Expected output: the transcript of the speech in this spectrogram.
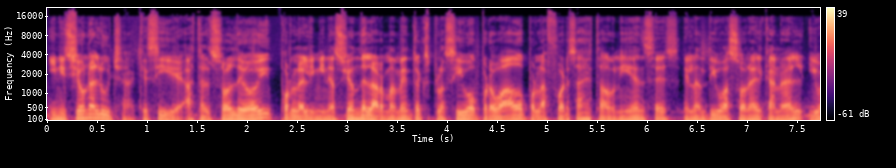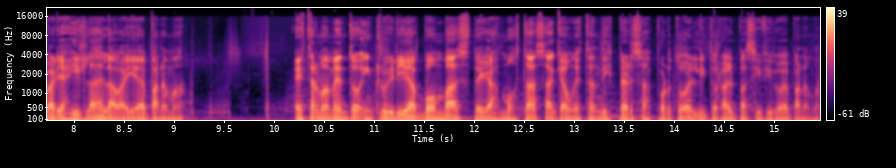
inició una lucha que sigue hasta el sol de hoy por la eliminación del armamento explosivo probado por las fuerzas estadounidenses en la antigua zona del canal y varias islas de la bahía de Panamá. Este armamento incluiría bombas de gas mostaza que aún están dispersas por todo el litoral pacífico de Panamá.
